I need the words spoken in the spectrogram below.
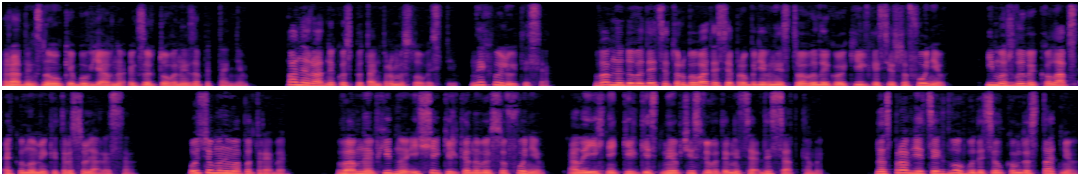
Радник з науки був явно екзальтований запитанням. Пане раднику з питань промисловості, не хвилюйтеся. Вам не доведеться турбуватися про будівництво великої кількості софонів і можливий колапс економіки Тресоляриса. У цьому нема потреби. Вам необхідно іще кілька нових софонів, але їхня кількість не обчислюватиметься десятками. Насправді цих двох буде цілком достатньо,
